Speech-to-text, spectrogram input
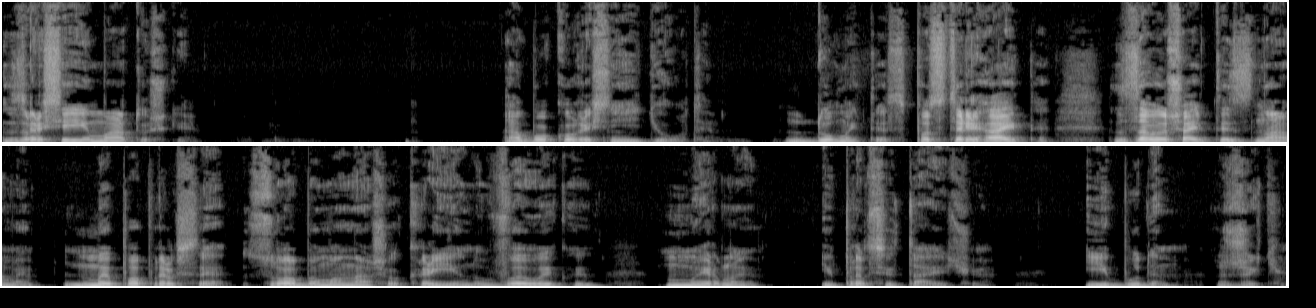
з Росії матушки, або корисні ідіоти. Думайте, спостерігайте, залишайтесь з нами. Ми, попри все, зробимо нашу країну великою, мирною і процвітаючою. І будемо жити.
